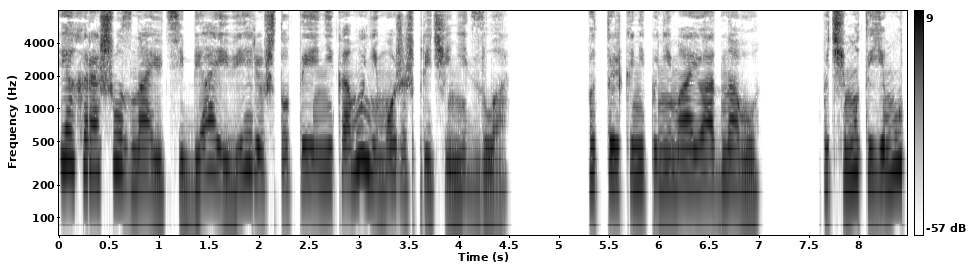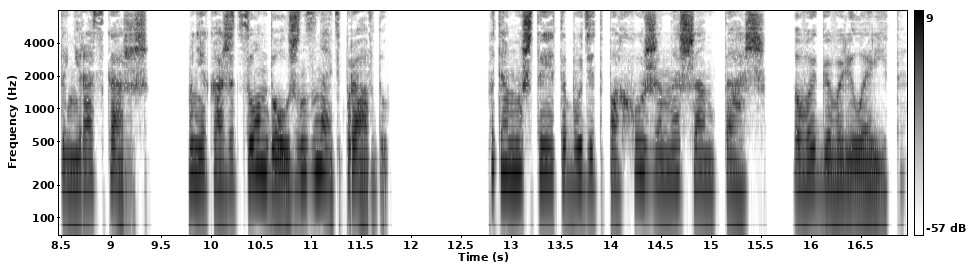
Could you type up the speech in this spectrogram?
Я хорошо знаю тебя и верю, что ты никому не можешь причинить зла. Вот только не понимаю одного. Почему ты ему-то не расскажешь? Мне кажется, он должен знать правду». «Потому что это будет похоже на шантаж», — выговорила Рита.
